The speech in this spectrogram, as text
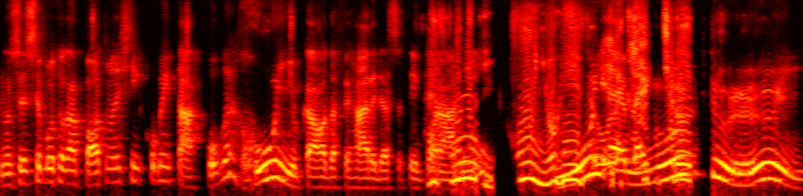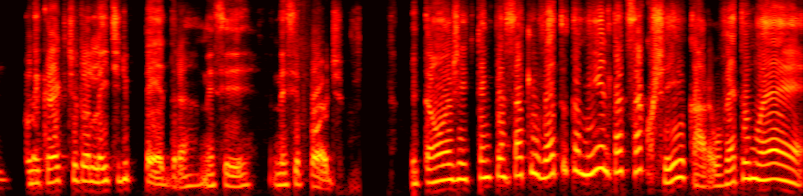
não sei se você botou na pauta, mas tem que comentar como é ruim o carro da Ferrari dessa temporada. É ruim, ruim, horrível. Ruim, é muito tirou, ruim. O Leclerc tirou leite de pedra nesse, nesse pódio. Então a gente tem que pensar que o Vettel também ele tá de saco cheio, cara. O Vettel não é,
